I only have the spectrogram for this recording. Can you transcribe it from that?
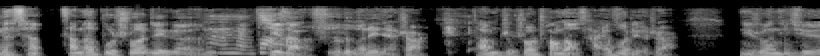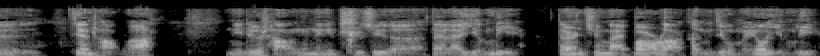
那咱咱们不说这个积攒福德这件事儿，咱们只说创造财富这个事儿。你说你去建厂了，你这个厂能给你持续的带来盈利，但是你去买包了，可能就没有盈利。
